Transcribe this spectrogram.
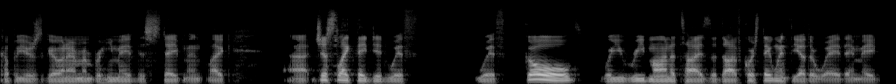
couple years ago, and I remember he made this statement like, uh, just like they did with with gold, where you remonetize the dollar. Of course, they went the other way. They made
